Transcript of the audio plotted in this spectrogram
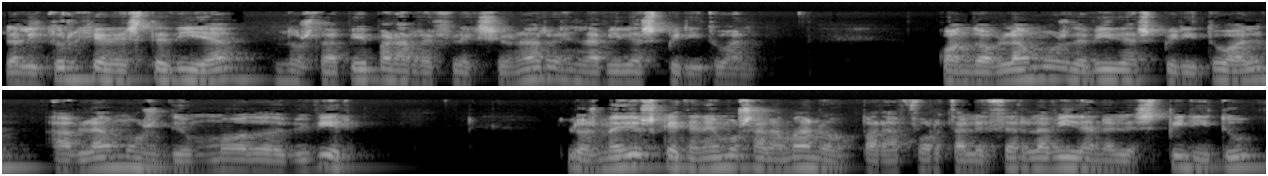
La liturgia de este día nos da pie para reflexionar en la vida espiritual. Cuando hablamos de vida espiritual, hablamos de un modo de vivir. Los medios que tenemos a la mano para fortalecer la vida en el espíritu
